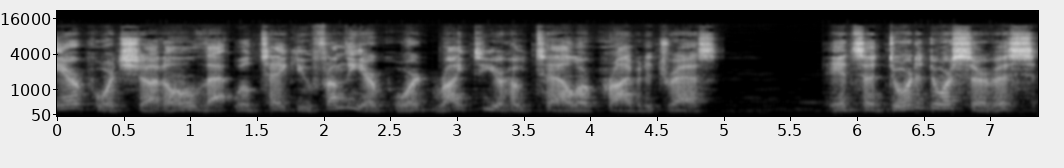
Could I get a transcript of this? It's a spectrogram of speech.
airport shuttle that will take you from the airport right to your hotel or private address. It's a door-to-door service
